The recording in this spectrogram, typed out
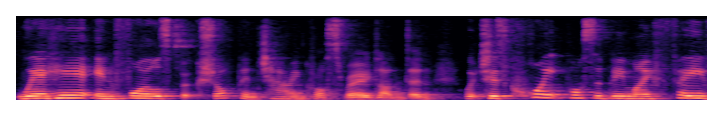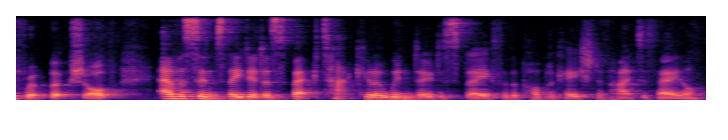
We're here in Foyle's Bookshop in Charing Cross Road, London, which is quite possibly my favourite bookshop ever since they did a spectacular window display for the publication of How to Fail.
